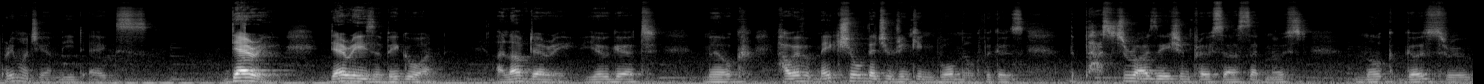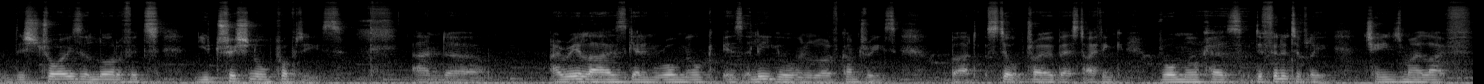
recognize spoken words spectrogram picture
pretty much, yeah, meat, eggs, dairy. Dairy is a big one. I love dairy, yogurt, milk. However, make sure that you're drinking raw milk because the pasteurization process that most milk goes through destroys a lot of its nutritional properties. And uh, I realize getting raw milk is illegal in a lot of countries, but still, try your best. I think raw milk has definitively changed my life,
